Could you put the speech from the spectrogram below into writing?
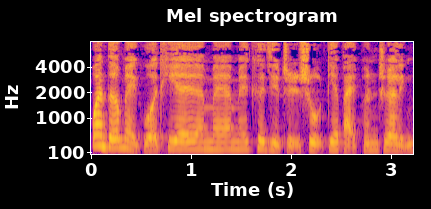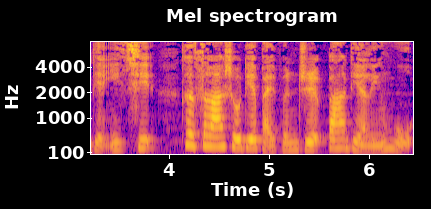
万德美国 TAMA 科技指数跌百分之零点一七，特斯拉收跌百分之八点零五，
